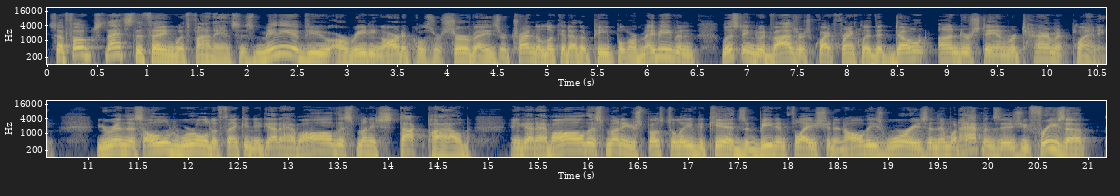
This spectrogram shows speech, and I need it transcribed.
So folks, that's the thing with finances. Many of you are reading articles or surveys or trying to look at other people or maybe even listening to advisors, quite frankly, that don't understand retirement planning. You're in this old world of thinking you got to have all this money stockpiled and you got to have all this money you're supposed to leave to kids and beat inflation and all these worries. And then what happens is you freeze up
